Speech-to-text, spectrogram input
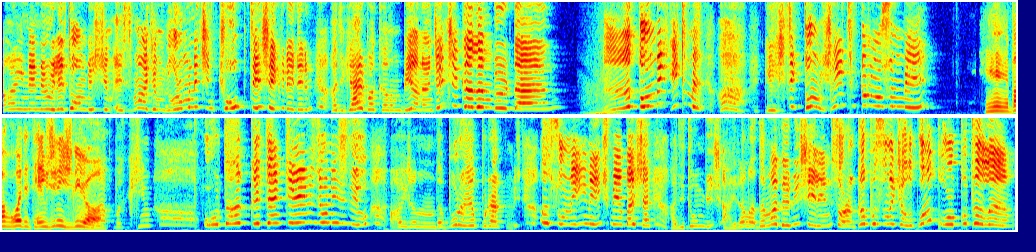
Aynen öyle Tombiş'im. Esma'cığım yorumun için çok teşekkür ederim. Hadi gel bakalım bir an önce çıkalım buradan. Iı, Tombiş itme. Ha, geçtik Tombiş ne itip duruyorsun be? He, bak orada televizyon izliyor. Ha, bakayım. Ha, Orada hakikaten televizyon izliyor. Ayranını da buraya bırakmış. Az sonra yine içmeye başlar. Hadi Tombiş ayran adama dönüşelim. Sonra kapısını çalıp onu korkutalım.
